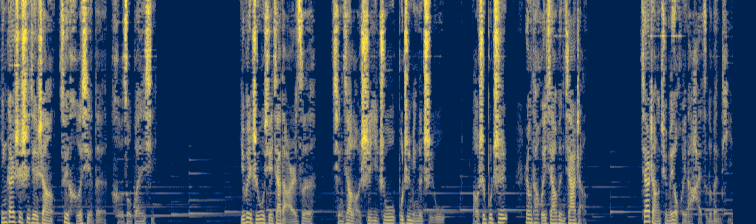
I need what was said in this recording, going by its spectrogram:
应该是世界上最和谐的合作关系。一位植物学家的儿子。请教老师一株不知名的植物，老师不知，让他回家问家长。家长却没有回答孩子的问题，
